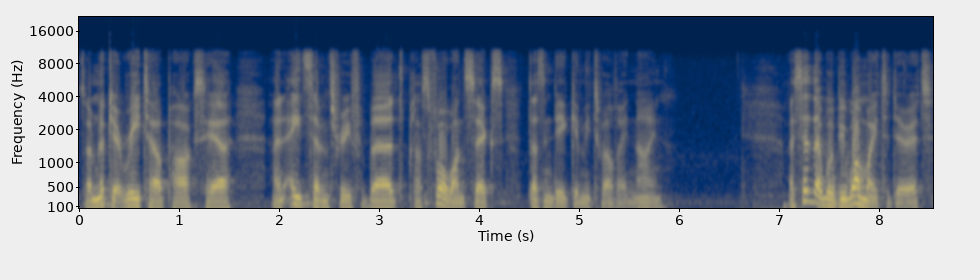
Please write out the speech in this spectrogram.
So I'm looking at retail parks here, and 873 for birds plus 416 does indeed give me 1289. I said that would be one way to do it.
